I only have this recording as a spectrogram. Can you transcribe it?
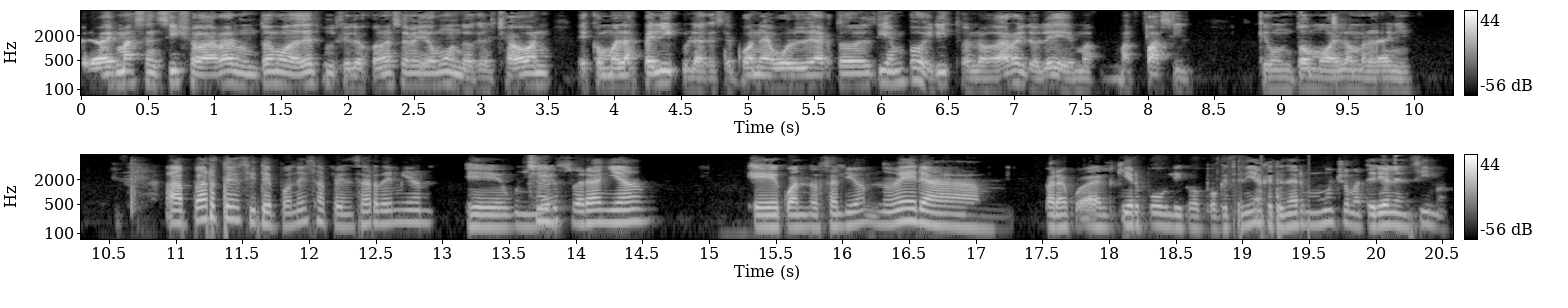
Pero es más sencillo agarrar un tomo de Deadpool que lo conoce medio mundo, que el chabón es como las películas que se pone a volver todo el tiempo y listo, lo agarra y lo lee, más, más fácil que un tomo del hombre araña. Aparte, si te pones a pensar, Demian, eh, Universo Araña, eh, cuando salió, no era para cualquier público, porque tenías que tener mucho material encima.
